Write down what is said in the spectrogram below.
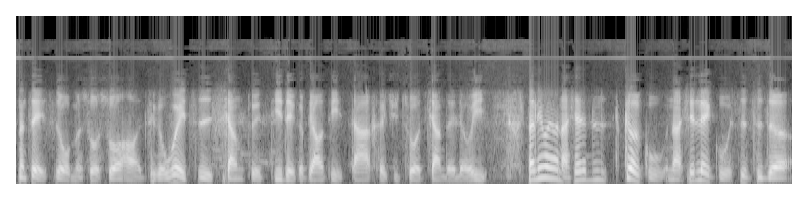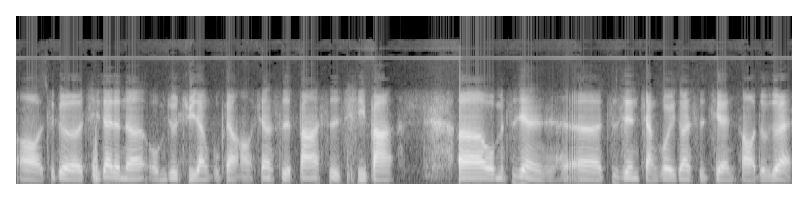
那这也是我们所说哈，这个位置相对低的一个标的，大家可以去做这样的留意。那另外有哪些个股、哪些类股是值得哦这个期待的呢？我们就举两股票哈，像是八四七八，呃，我们之前呃之前讲过一段时间哦，对不对？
